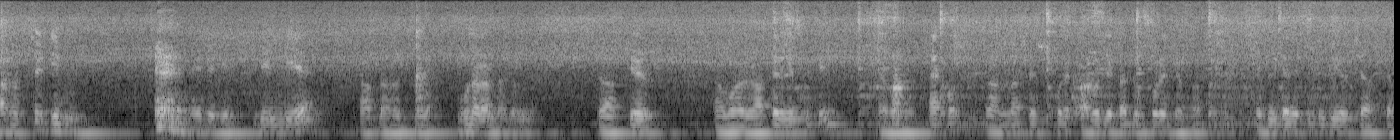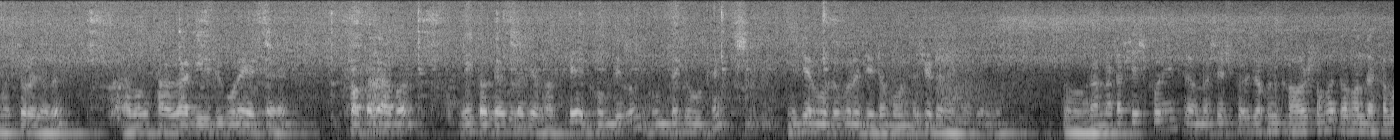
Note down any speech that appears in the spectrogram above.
আর হচ্ছে ডিম। এই যে ডিম ডিম দিয়ে আপনার হচ্ছে ভুনা রান্না করব। তো আজকের আমার রাতের রেসিপি এবং এখন রান্না শেষ করে খাব যেটা দুপুরের জন্য। এই দুইটা রেসিপি দিয়ে হচ্ছে আজকে আমার চলে যাবে। এবং সারা ডিউটি করে এসে সকালে আবার এই তরকারিগুলো দিয়ে ভাত খেয়ে ঘুম দিব, ঘুম থেকে উঠে নিজের মতো করে যেটা মন চায় সেটা রান্না করব। তো রান্নাটা শেষ করি, রান্না শেষ করে যখন খাওয়ার সময় তখন দেখাবো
